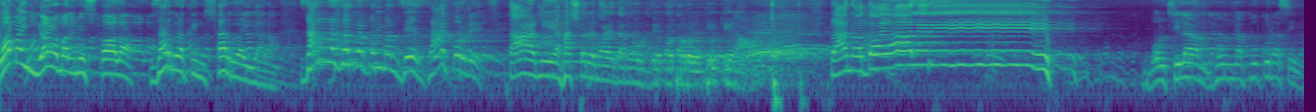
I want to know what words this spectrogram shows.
ওয়া মান ইয়ামাল মিসকালা যাররাতিন শাররাই ইয়ারা। যাররা যাররা পরিমাণ যে যা করবে, তা নিয়ে হাসরের ময়দানে উঠবে, কথা বলে ঠিক কিনা? প্রাণ দয়াল রে। বলছিলাম না পুকুর আসেনি?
